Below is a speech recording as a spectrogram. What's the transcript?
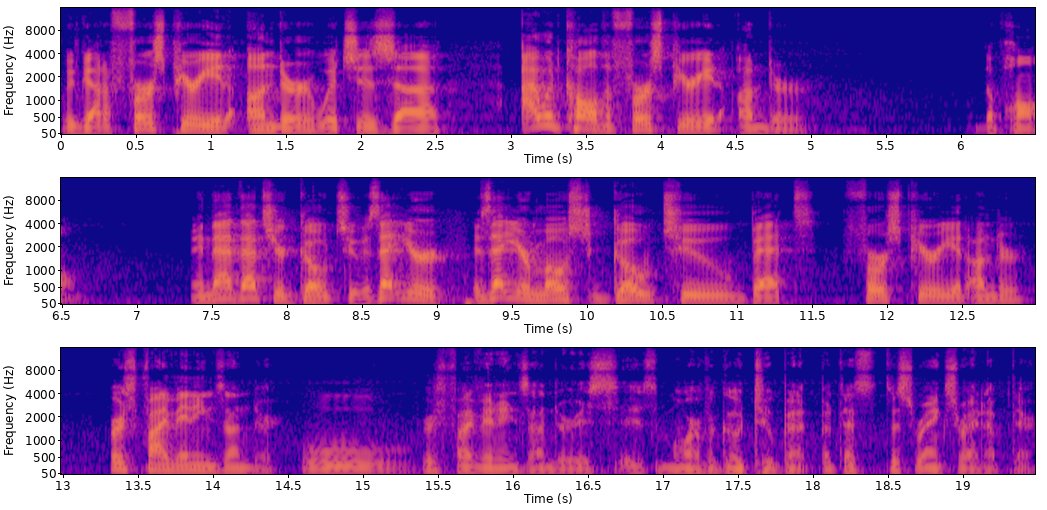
We've got a first period under, which is uh, I would call the first period under the Palm, and that that's your go-to. Is that your is that your most go-to bet? First period under. First five innings under. Ooh. First five innings under is is more of a go-to bet, but that's this ranks right up there.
